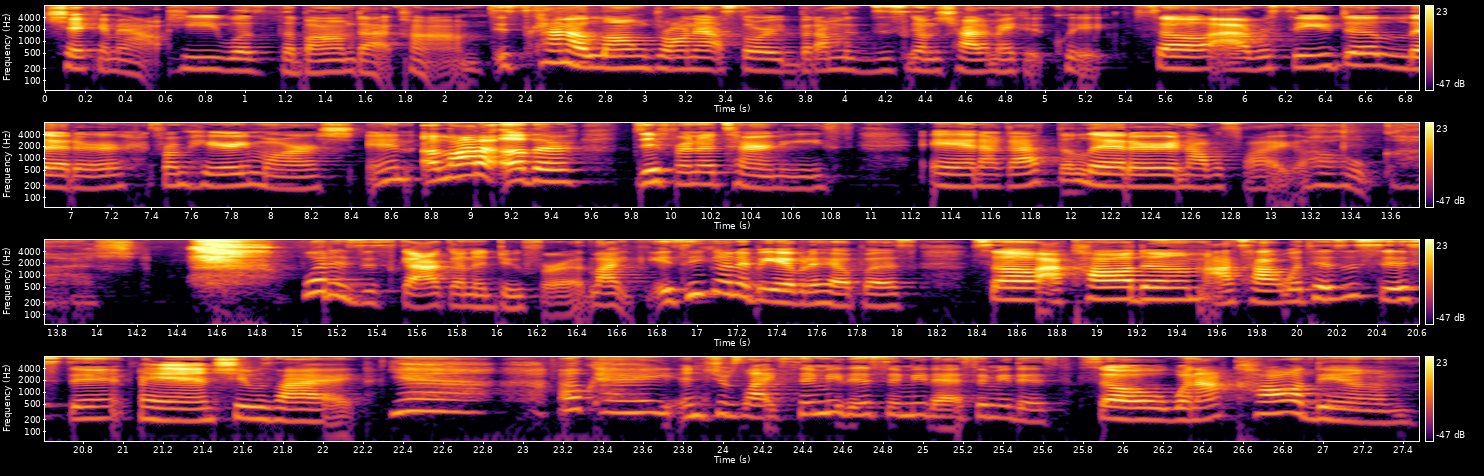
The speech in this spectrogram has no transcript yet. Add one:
Check him out. He was thebomb.com. It's kind of a long, drawn out story, but I'm just going to try to make it quick. So I received a letter from Harry Marsh and a lot of other different attorneys. And I got the letter and I was like, oh gosh, what is this guy gonna do for us? Like, is he gonna be able to help us? So I called him, I talked with his assistant, and she was like, Yeah, okay. And she was like, Send me this, send me that, send me this. So when I called them,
